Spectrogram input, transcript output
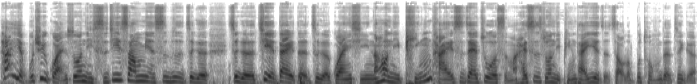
他也不去管说你实际上面是不是这个这个借贷的这个关系，然后你平台是在做什么，还是说你平台业者找了不同的这个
